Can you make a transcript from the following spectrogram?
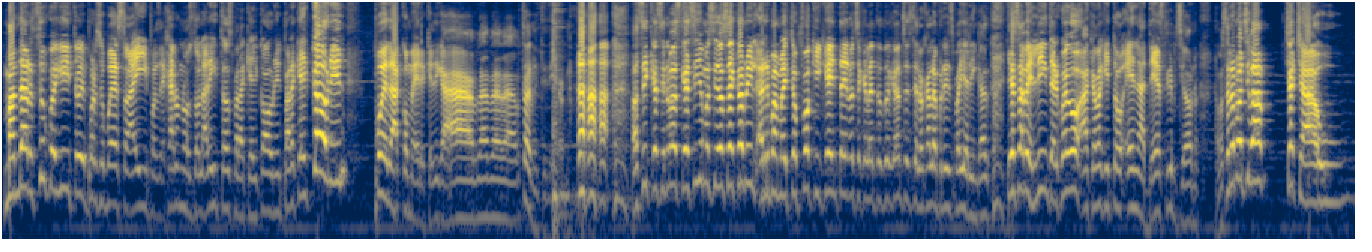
mandar su jueguito y por supuesto ahí pues dejar unos dolaritos para que el Conil, para que el Conil pueda comer, que diga, ah, ustedes me entendieron. Así que sin más que decir, yo me he sido Conil, arriba my fucking gente, no sé qué le del ganso, este local feliz Payaringas. Ya saben, link del juego acá abajito en la descripción. Nos vemos en la próxima, chao chao.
